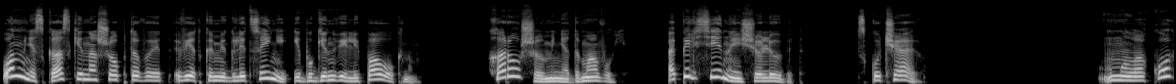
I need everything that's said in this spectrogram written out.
Он мне сказки нашептывает ветками глицини и бугенвилей по окнам. Хороший у меня домовой. Апельсины еще любит. Скучаю. Молоко?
